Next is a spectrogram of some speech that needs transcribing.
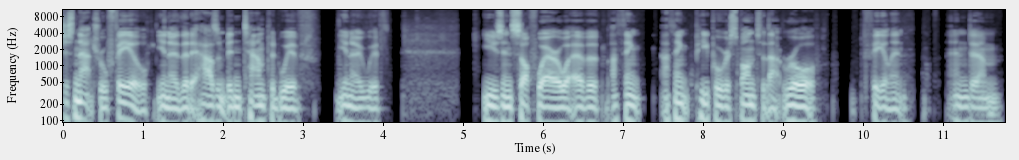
just natural feel, you know, that it hasn't been tampered with, you know, with using software or whatever. I think I think people respond to that raw feeling, and um,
